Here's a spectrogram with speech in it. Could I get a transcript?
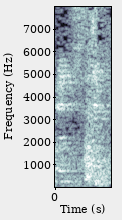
很幸。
